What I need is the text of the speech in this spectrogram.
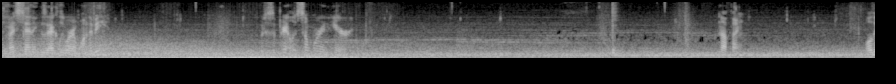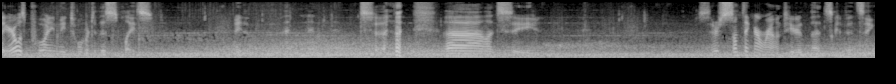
hmm. Am I standing exactly where I want to be? Is apparently somewhere in here. Nothing. Well, the arrow was pointing me toward to this place. Wait a minute. uh, let's see. Is there something around here that's convincing.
